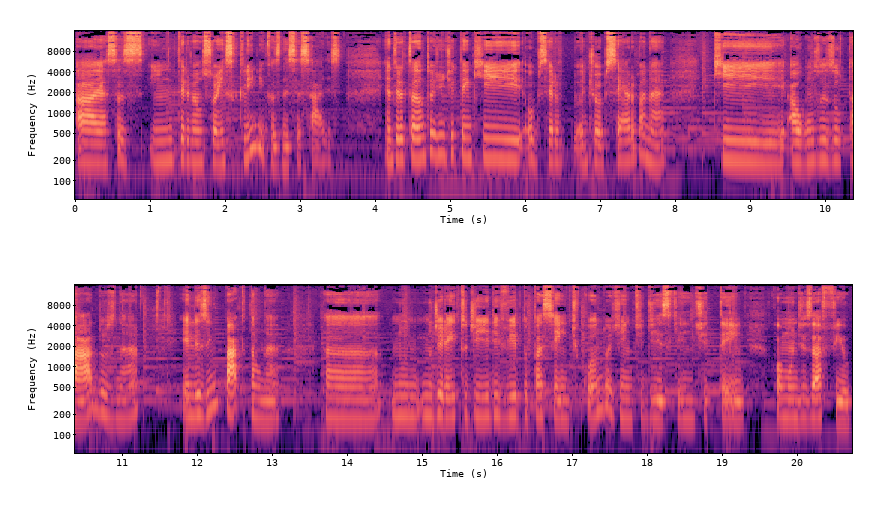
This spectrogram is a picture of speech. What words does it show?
a essas intervenções clínicas necessárias. Entretanto, a gente tem que observar, a gente observa, né, que alguns resultados, né, eles impactam, né, uh, no, no direito de ir e vir do paciente. Quando a gente diz que a gente tem como um desafio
